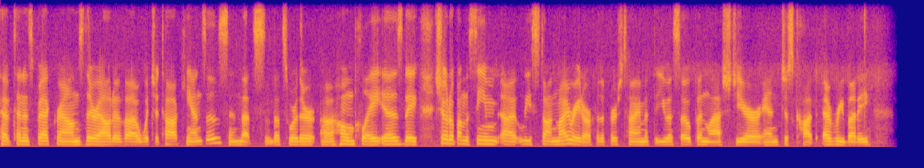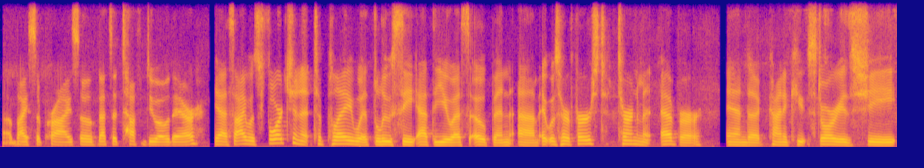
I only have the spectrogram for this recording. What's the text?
have tennis backgrounds. They're out of uh, Wichita, Kansas, and that's that's where their uh, home play is. They showed up on the scene, uh, at least on my radar, for the first time at the U.S. Open last year, and just caught everybody uh, by surprise. So that's a tough duo there. Yes, I was fortunate to play with Lucy at the U.S. Open. Um, it was her first tournament ever, and a kind of cute story is she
